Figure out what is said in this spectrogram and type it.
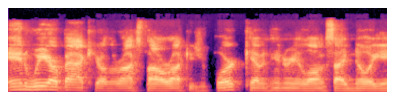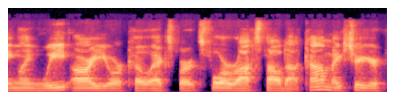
And we are back here on the Rox Pile Rockies Report. Kevin Henry alongside Noah Yingling. We are your co experts for roxpile.com. Make sure you're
